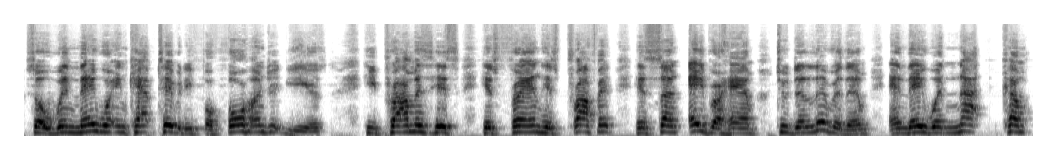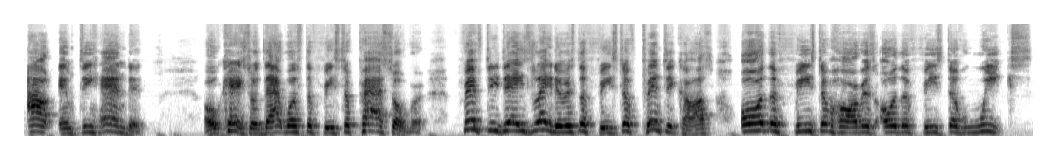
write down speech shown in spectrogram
So when they were in captivity for 400 years, he promised his, his friend, his prophet, his son Abraham to deliver them and they would not come out empty handed. Okay, so that was the feast of Passover. 50 days later is the feast of Pentecost or the feast of harvest or the feast of weeks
